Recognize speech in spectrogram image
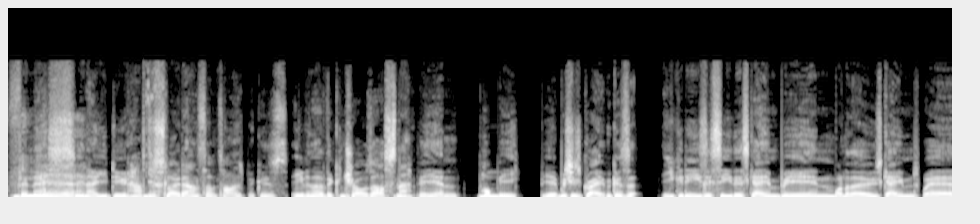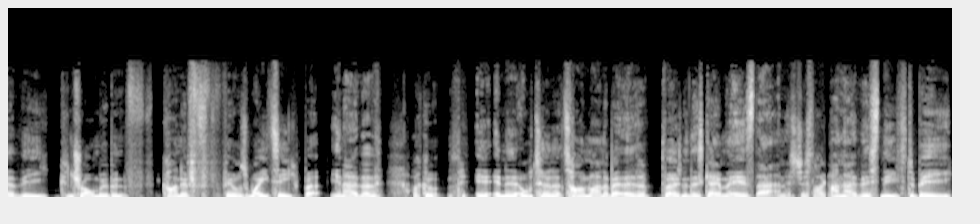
finesse yeah. you know you do have to yeah. slow down sometimes because even though the controls are snappy and poppy mm. which is great because you could easily see this game being one of those games where the control movement f- kind of feels weighty. But you know, the, I could in, an alternate timeline, I bet there's a version of this game that is that, and it's just like, I oh, know this needs to be,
